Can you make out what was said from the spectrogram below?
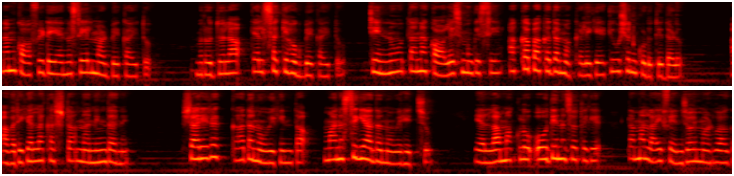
ನಮ್ಮ ಕಾಫಿ ಡೇಯನ್ನು ಸೇಲ್ ಮಾಡಬೇಕಾಯಿತು. ಮೃದುಲಾ ಕೆಲಸಕ್ಕೆ ಹೋಗಬೇಕಾಯಿತು. ಚಿನ್ನು ತನ್ನ ಕಾಲೇಜ್ ಮುಗಿಸಿ ಅಕ್ಕಪಕ್ಕದ ಮಕ್ಕಳಿಗೆ ಟ್ಯೂಷನ್ ಕೊಡುತ್ತಿದ್ದಳು. ಅವರಿಗೆಲ್ಲ ಕಷ್ಟ ನನ್ನಿಂದನೇ. ಶರೀರಕ್ಕಾದ ನೋವಿಗಿಂತ ಮನಸ್ಸಿಗೆ ಆದ ನೋವು ಹೆಚ್ಚು. ಎಲ್ಲ ಮಕ್ಕಳು ಓದಿನ ಜೊತೆಗೆ ತಮ್ಮ ಲೈಫ್ ಎಂಜಾಯ್ ಮಾಡುವಾಗ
